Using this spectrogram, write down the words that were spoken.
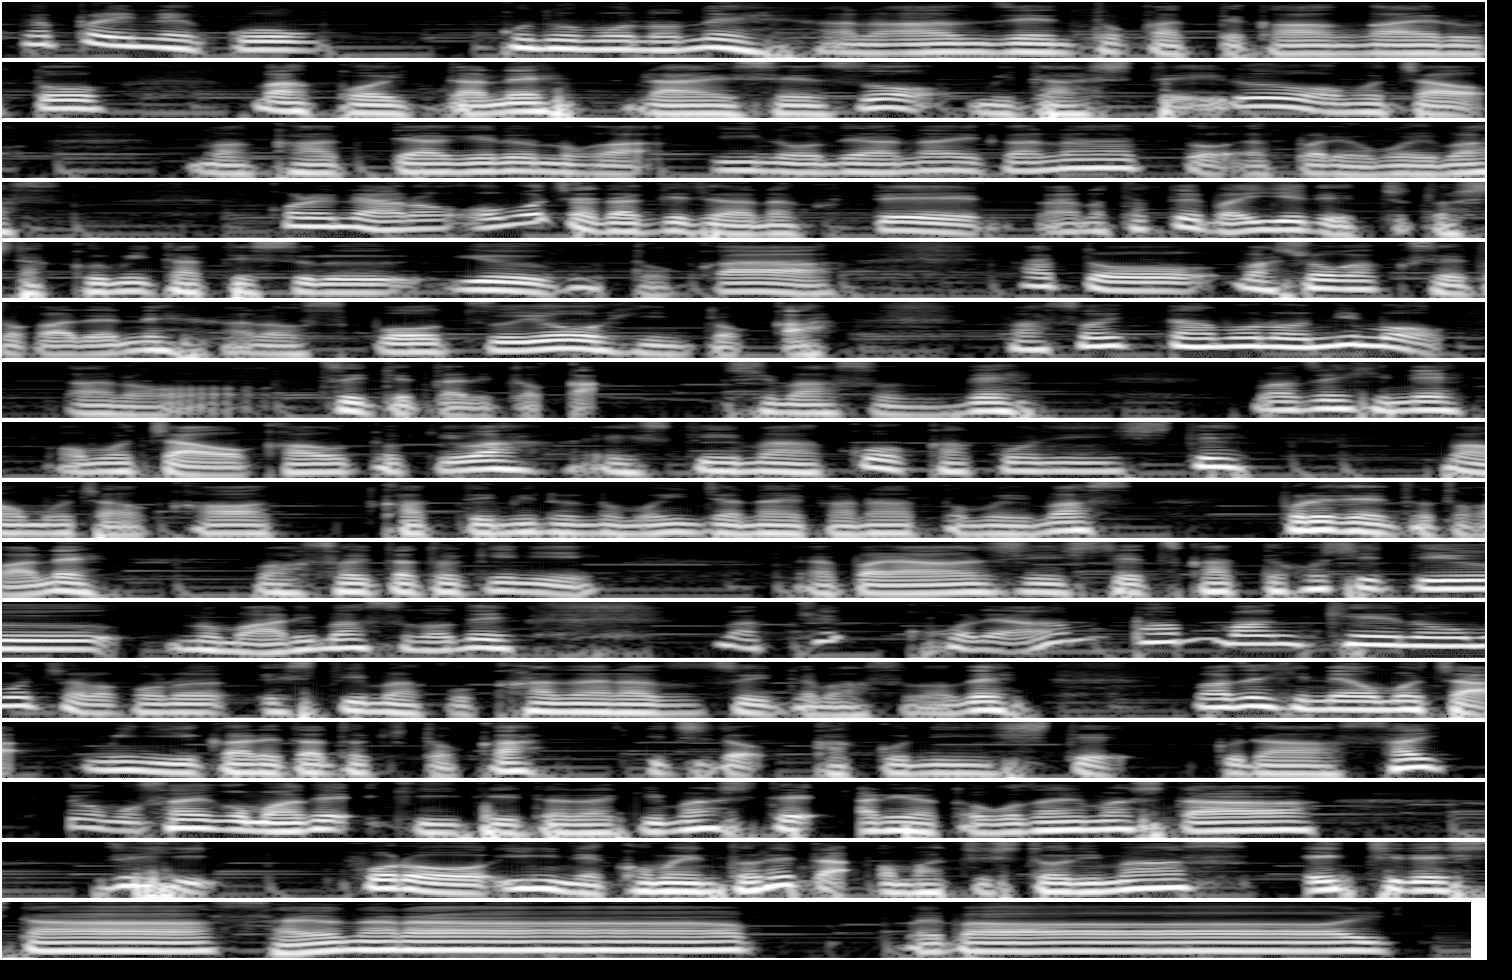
やっぱりね、こう、子供のね、あの安全とかって考えると、まあこういったね、ライセンスを満たしているおもちゃを、まあ、買ってあげるのがいいのではないかなと、やっぱり思います。これね、あの、おもちゃだけじゃなくて、あの、例えば家でちょっとした組み立てする遊具とか、あと、まあ、小学生とかでね、あの、スポーツ用品とか、まあ、そういったものにも、あの、ついてたりとかしますんで、まあ、ぜひね、おもちゃを買うときは ST マークを確認して、まあ、おもちゃを買買ってみるのもいいんじゃないかなと思います。プレゼントとかね、まあ、そういった時に、やっぱり安心して使ってほしいっていうのもありますので、まあ、結構ね、アンパンマン系のおもちゃはこの ST マーク必ずついてますので、まあ、ぜひね、おもちゃ見に行かれた時とか、一度確認してください。今日も最後まで聞いていただきましてありがとうございました。ぜひ、フォロー、いいね、コメント、レターお待ちしております。H でした。さよなら。バイバーイ。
